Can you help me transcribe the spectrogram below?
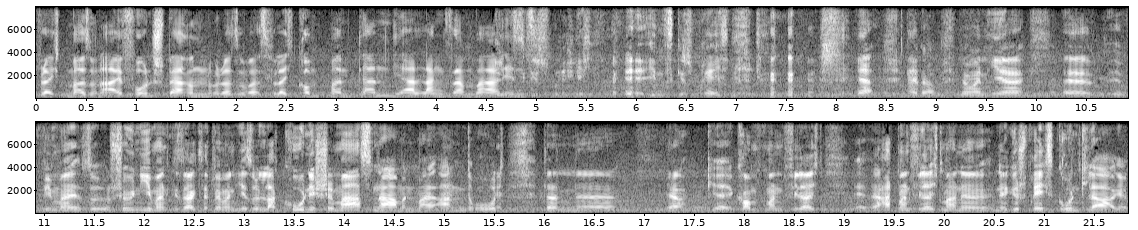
vielleicht mal so ein iPhone sperren oder sowas. Vielleicht kommt man dann ja langsam mal ins, ins Gespräch. ins Gespräch. ja, genau. Wenn man hier, äh, wie mal so schön jemand gesagt hat, wenn man hier so lakonische Maßnahmen mal androht, dann äh, ja, kommt man vielleicht, äh, hat man vielleicht mal eine, eine Gesprächsgrundlage.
